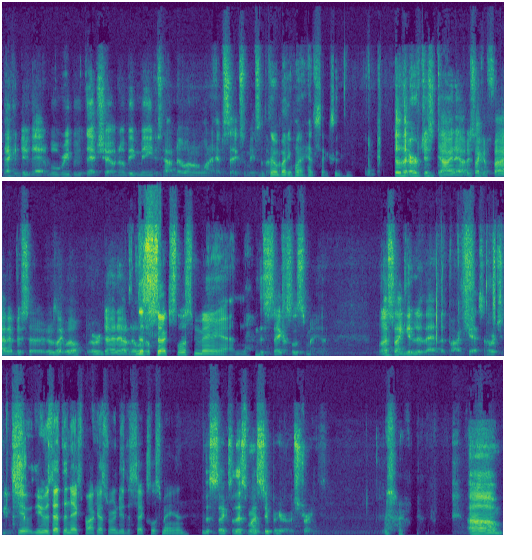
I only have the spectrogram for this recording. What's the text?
that could do that. We'll reboot that show, and it'll be me, just how no one would want to have sex with me. So the, nobody want to have sex with you so the earth just died out. It's like a five episode. It was like, well, we already died out. No, the sexless man the sexless man. let's not get into that in the podcast. Now we're just getting You, you was at the next podcast. We're gonna do the sexless man. the sex. That's my superhero strength. um,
